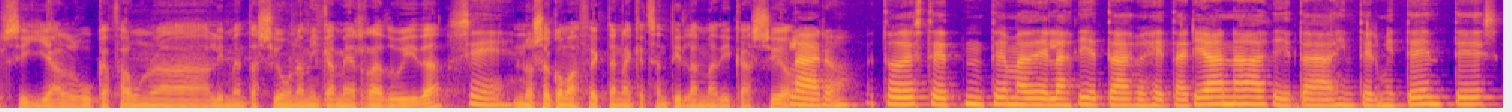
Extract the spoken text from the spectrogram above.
Si hi ha algú que fa una alimentació una mica més reduïda, sí. no sé com afecta en aquest sentit la medicació. Claro, todo este tema de las dietas vegetarianas, dietas intermitentes,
